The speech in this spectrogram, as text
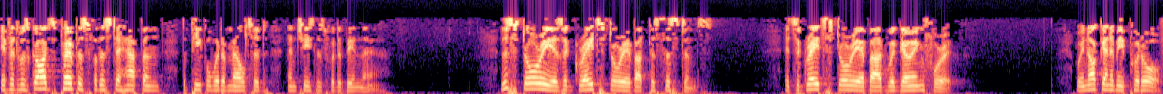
If it was God's purpose for this to happen, the people would have melted and Jesus would have been there. This story is a great story about persistence. It's a great story about we're going for it. We're not going to be put off.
